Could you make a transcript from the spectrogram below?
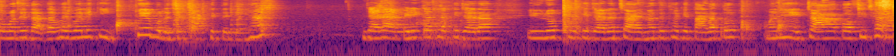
তোমাদের দাদা ভাই বলে কি? কে বলেছে চা খেতে নেই হ্যাঁ? যারা আমেরিকা থাকে, যারা ইউরোপ থাকে, যারা চায়নাতে থাকে, তারা তো মানে চা, কফি ছাড়া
